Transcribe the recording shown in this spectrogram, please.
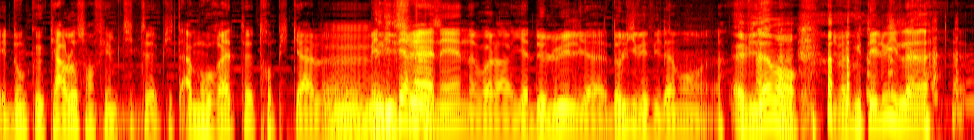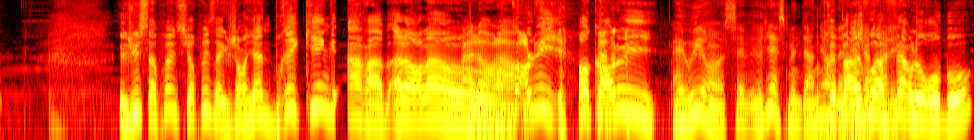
Et donc euh, Carlos en fait une petite, euh, petite amourette euh, tropicale, euh, Mmh. méditerranéenne. Voilà, il y a de l'huile, il y a d'olive évidemment. Évidemment. il va goûter l'huile. Et juste après, une surprise avec Jean-Yann Breaking Arabe. Alors là, euh, Alors là- Encore lui Encore lui Eh oui, on, la semaine dernière. on a Préparez-vous à faire le robot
